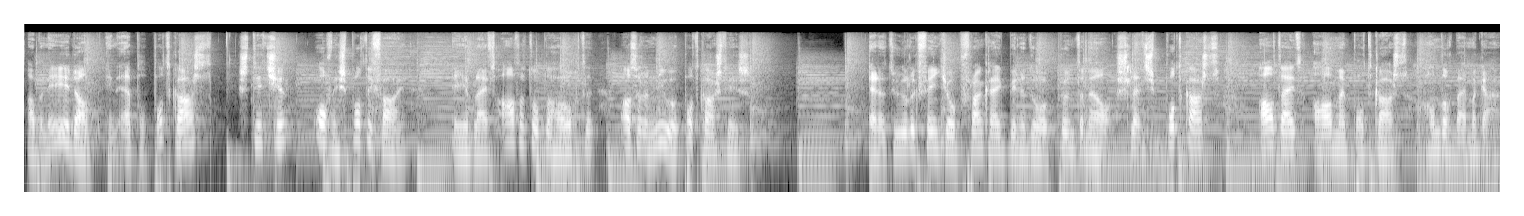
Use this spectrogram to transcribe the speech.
Abonneer je dan in Apple Podcast, Stitcher of in Spotify en je blijft altijd op de hoogte als er een nieuwe podcast is. En natuurlijk vind je op frankrijkbinnendoor.nl slash podcast altijd al mijn podcasts handig bij elkaar.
